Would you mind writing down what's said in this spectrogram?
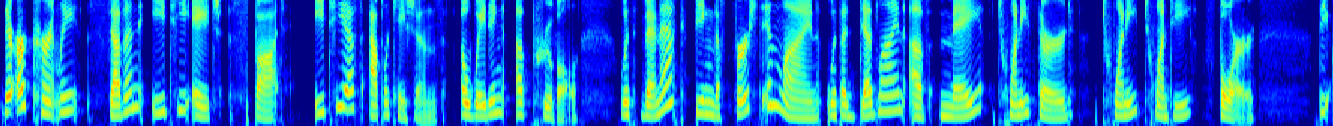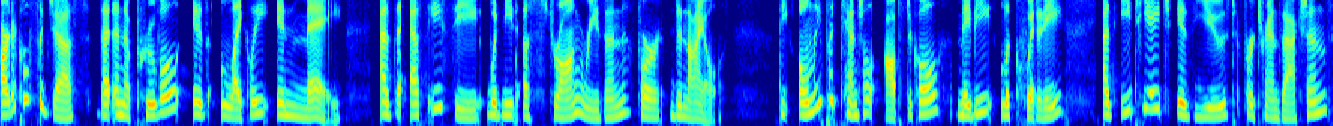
There are currently seven ETH spot ETF applications awaiting approval, with VanEck being the first in line with a deadline of May 23, 2024. The article suggests that an approval is likely in May, as the SEC would need a strong reason for denial. The only potential obstacle may be liquidity, as ETH is used for transactions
